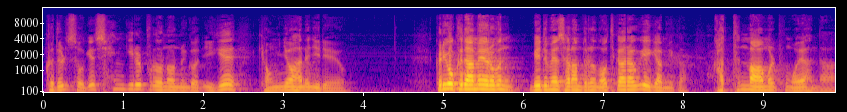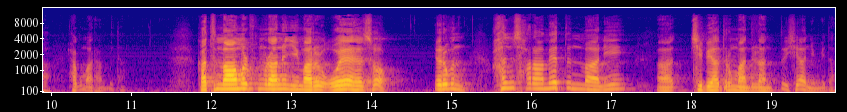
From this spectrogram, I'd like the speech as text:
그들 속에 생기를 불어넣는 것 이게 격려하는 일이에요. 그리고 그 다음에 여러분 믿음의 사람들은 어떻게 하라고 얘기합니까? 같은 마음을 품어야 한다 하고 말합니다. 같은 마음을 품으라는 이 말을 오해해서 여러분 한 사람의 뜻만이 아, 지배하도록 만들라는 뜻이 아닙니다.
